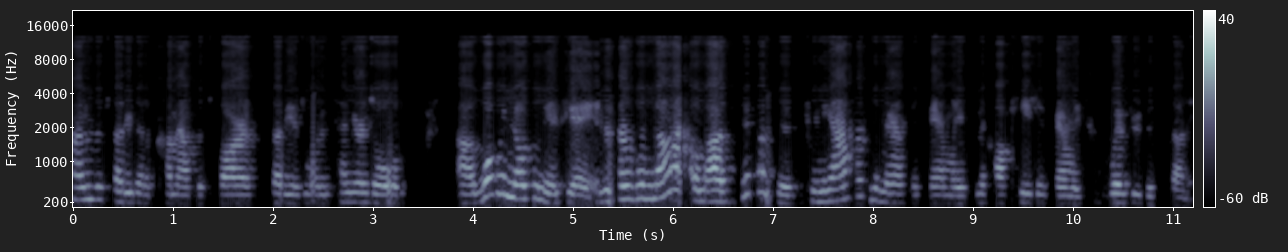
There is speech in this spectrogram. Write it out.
tons of studies that have come out this far. The study is more than 10 years old. Uh, what we know from the MTA is that there were not a lot of differences between the African American families and the Caucasian families who went through this study.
